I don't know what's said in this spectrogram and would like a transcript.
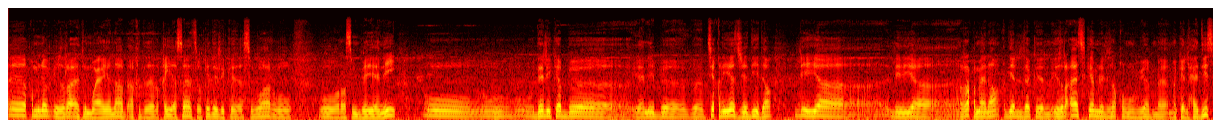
آه، قمنا بإجراءات المعاينة بأخذ القياسات وكذلك صور ورسم بياني. وذلك ب يعني بتقنيات جديدة اللي هي اللي هي الرقمنة ديال ذاك الإجراءات كاملة اللي تنقوموا بها بمكان الحديث.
